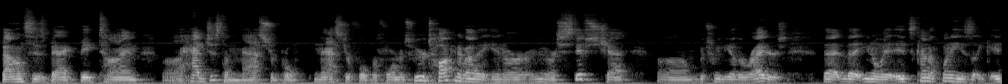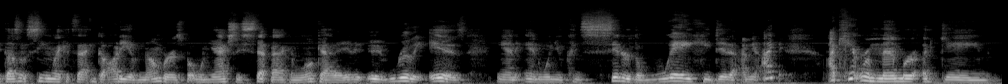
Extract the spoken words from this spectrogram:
bounces back big time. Uh, had just a masterful masterful performance. We were talking about it in our in our stiffs chat um, between the other writers. That, that you know it's kind of funny is like it doesn't seem like it's that gaudy of numbers but when you actually step back and look at it it, it really is and and when you consider the way he did it i mean i I can't remember a game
